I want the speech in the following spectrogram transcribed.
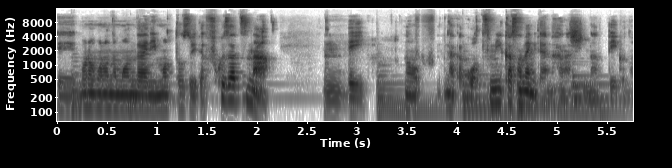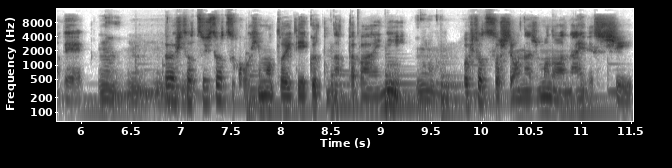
えー、諸々の問題に基づいた複雑なの、なんかこう、積み重ねみたいな話になっていくので、それを一つ一つこう紐解いていくってなった場合に、う一つとして同じものはないですし、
